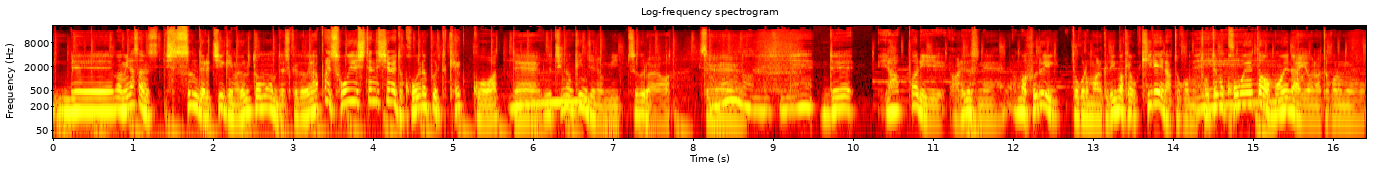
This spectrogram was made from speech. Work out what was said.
で、まあ、皆さん住んでる地域にもよると思うんですけどやっぱりそういう視点で調べると公園のプールって結構あってうん。うちの近所にも3つぐらいあって。そうなんですね。でやっぱりあれですね、まあ、古いところもあるけど今結構綺麗なところもとても公園とは思えないようなところも、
